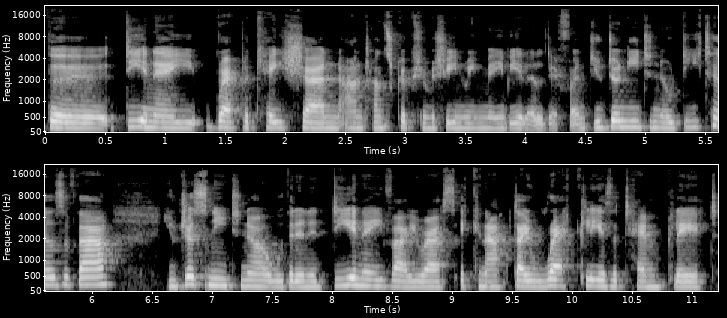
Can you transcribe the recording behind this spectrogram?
the DNA replication and transcription machinery may be a little different. You don't need to know details of that. You just need to know that in a DNA virus, it can act directly as a template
